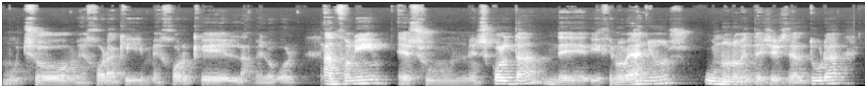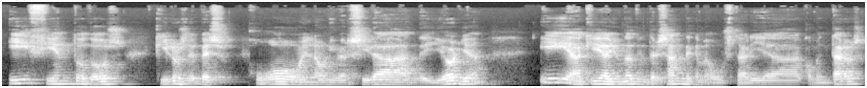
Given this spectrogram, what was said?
mucho mejor aquí, mejor que la Melo Ball. Anthony es un escolta de 19 años, 1,96 de altura y 102 kilos de peso. Jugó en la Universidad de Georgia y aquí hay un dato interesante que me gustaría comentaros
